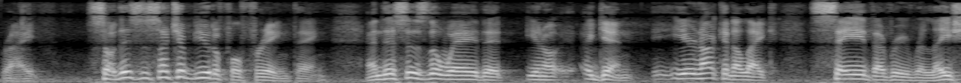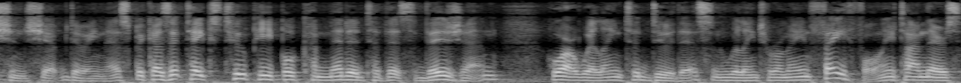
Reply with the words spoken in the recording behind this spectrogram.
right? So this is such a beautiful freeing thing. And this is the way that, you know, again, you're not going to like save every relationship doing this because it takes two people committed to this vision who are willing to do this and willing to remain faithful. Anytime there's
